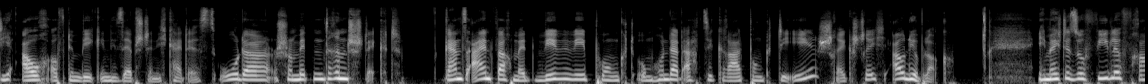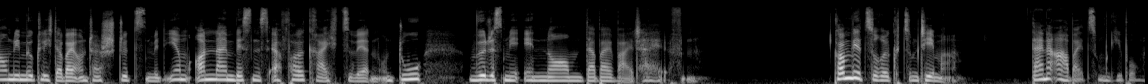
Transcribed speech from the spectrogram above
die auch auf dem Weg in die Selbstständigkeit ist oder schon mittendrin steckt. Ganz einfach mit www.um180grad.de-audioblog. Ich möchte so viele Frauen wie möglich dabei unterstützen, mit ihrem Online-Business erfolgreich zu werden und du würdest mir enorm dabei weiterhelfen. Kommen wir zurück zum Thema. Deine Arbeitsumgebung.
